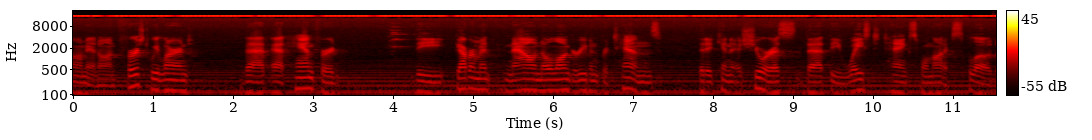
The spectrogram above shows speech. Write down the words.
comment on. First, we learned that at Hanford, the government now no longer even pretends that it can assure us that the waste tanks will not explode.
